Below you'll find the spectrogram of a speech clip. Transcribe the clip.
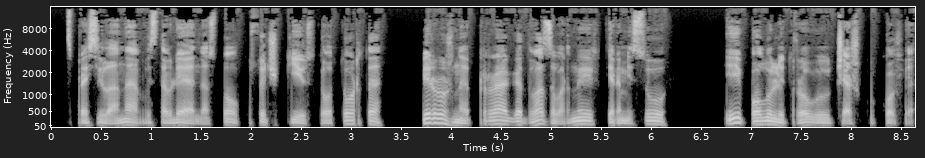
— спросила она, выставляя на стол кусочек киевского торта, пирожное Прага, два заварных, тирамису и полулитровую чашку кофе.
